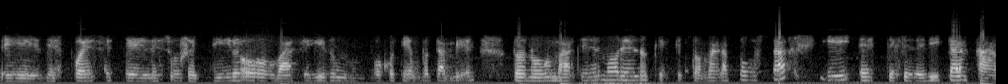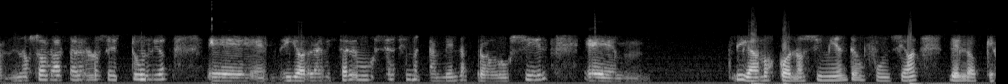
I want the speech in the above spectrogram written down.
eh, después este, de su retiro va a seguir un poco tiempo también don Hugo Martínez Moreno que, que toma la posta y este se dedican a no solo a hacer los estudios eh, y organizar el museo, sino también a producir eh, digamos, conocimiento en función de lo que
